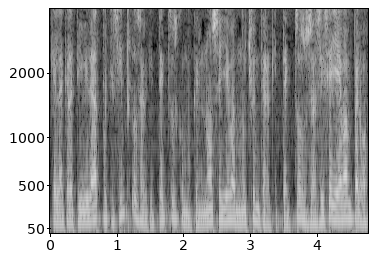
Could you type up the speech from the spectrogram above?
que la creatividad, porque siempre los arquitectos como que no se llevan mucho entre arquitectos, o sea, sí se llevan, pero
